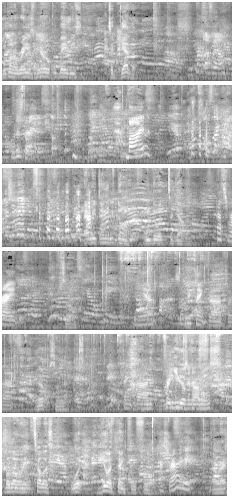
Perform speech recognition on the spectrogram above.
We're going to raise miracle babies together. What is that? Mine? Everything we doing, we do it together. That's right. So, Yeah. So we thank God for that. yep. So thank God for leave your using us. comments below and tell us what you're thankful for. That's right. All right.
